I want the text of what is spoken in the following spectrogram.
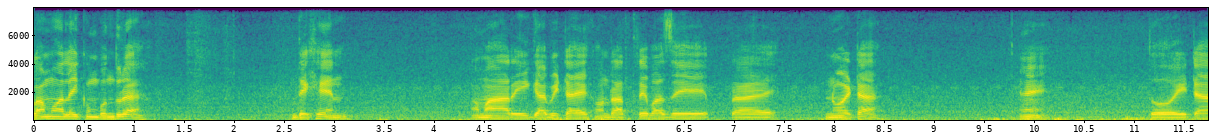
আসসালামু আলাইকুম বন্ধুরা। দেখেন, আমার এই গাবিটা এখন রাত্রে বাজে প্রায় নয়টা। হ্যাঁ তো এটা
